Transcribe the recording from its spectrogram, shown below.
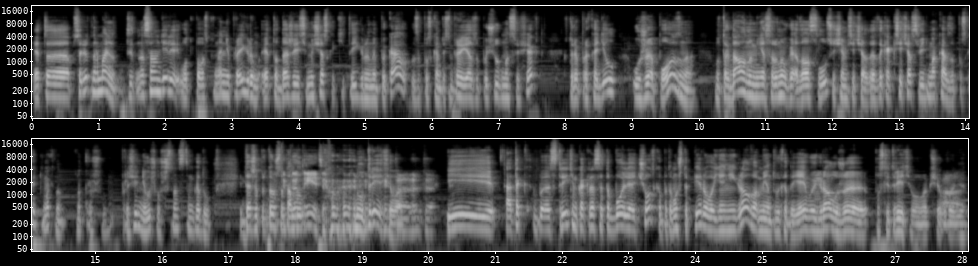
Это абсолютно нормально. Ты, на самом деле, вот по воспоминанию про игры, это даже если мы сейчас какие-то игры на ПК запускаем, то есть, например, я запущу Mass Effect, который проходил уже поздно, но тогда он у меня все равно казался лучше, чем сейчас. Это как сейчас Ведьмака запускать. Ведьмак, на, на прошу прощения, вышел в шестнадцатом году. И даже при том, что там был... третьего. Ну, третьего. И... А так с третьим как раз это более четко, потому что первого я не играл в момент выхода, я его играл уже после третьего вообще а, вроде.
